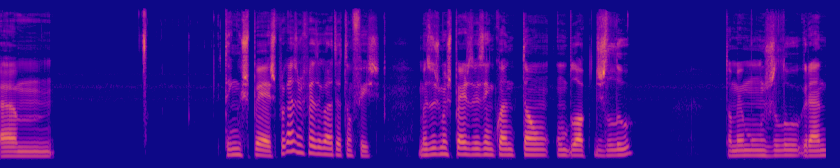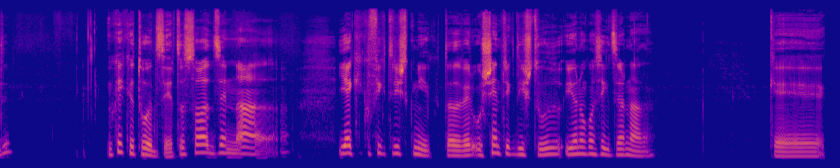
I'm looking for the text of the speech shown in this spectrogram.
Um, tenho os pés, por acaso os meus pés agora até estão fixe, mas os meus pés de vez em quando estão um bloco de gelu, estão mesmo um gelu grande. E o que é que eu estou a dizer? Estou só a dizer nada. E é aqui que eu fico triste comigo, estás a ver? O excêntrico diz tudo e eu não consigo dizer nada. Que é.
